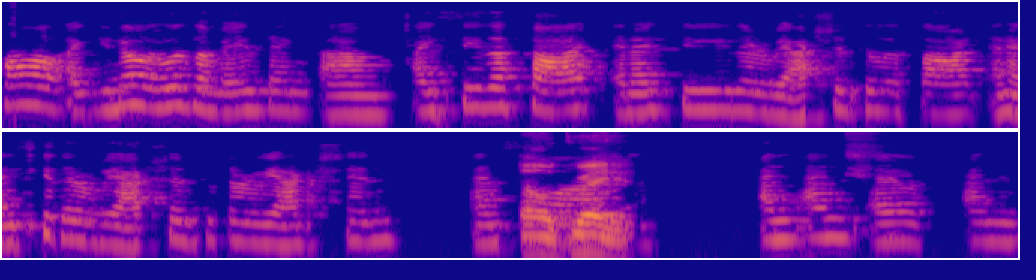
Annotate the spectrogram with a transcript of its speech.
Paul, I, you know, it was amazing. Um, I see the thought and I see the reaction to the thought and I see the reaction to the reaction and so Oh, on. great. And and uh, and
